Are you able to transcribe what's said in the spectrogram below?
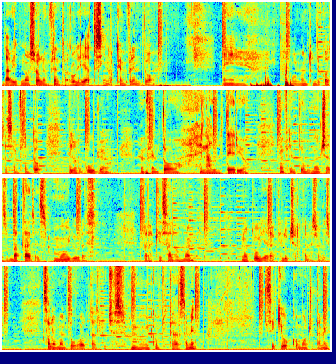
David no solo enfrentó a Goliat, sino que enfrentó eh, un montón de cosas. Enfrentó el orgullo, enfrentó el adulterio, enfrentó muchas batallas muy duras para que Salomón no tuviera que luchar con eso mismo. Salomón tuvo otras luchas muy complicadas también. Se equivocó mucho también.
